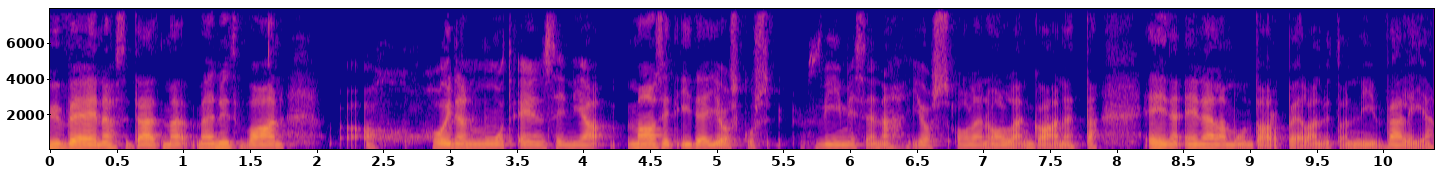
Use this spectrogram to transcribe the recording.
hyveenä sitä, että mä, mä nyt vaan hoidan muut ensin ja mä oon sitten itse joskus viimeisenä, jos olen ollenkaan, että ei, ei näillä mun tarpeilla nyt on niin väliä.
